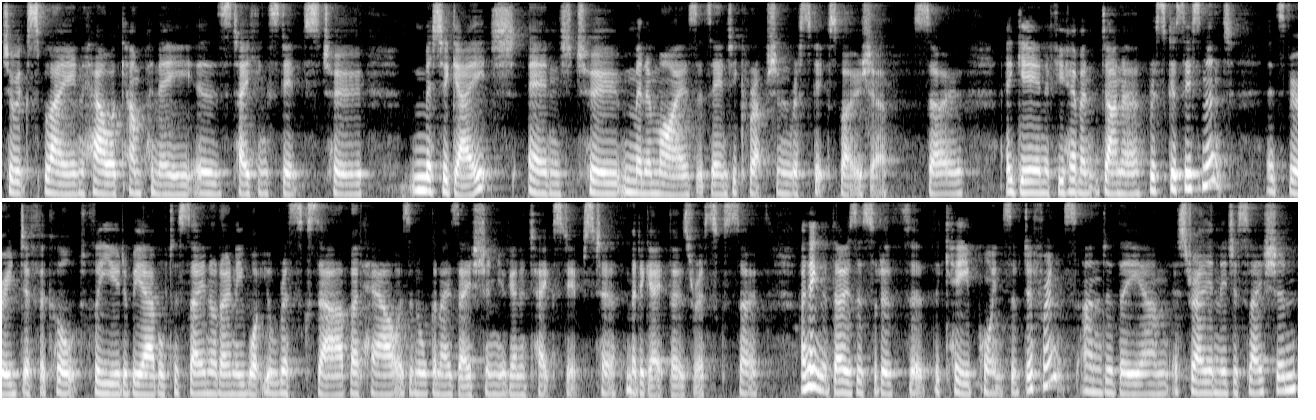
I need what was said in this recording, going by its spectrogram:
to explain how a company is taking steps to mitigate and to minimise its anti-corruption risk exposure. So again, if you haven't done a risk assessment, it's very difficult for you to be able to say not only what your risks are, but how, as an organisation, you're going to take steps to mitigate those risks. So I think that those are sort of the, the key points of difference under the um, Australian legislation.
